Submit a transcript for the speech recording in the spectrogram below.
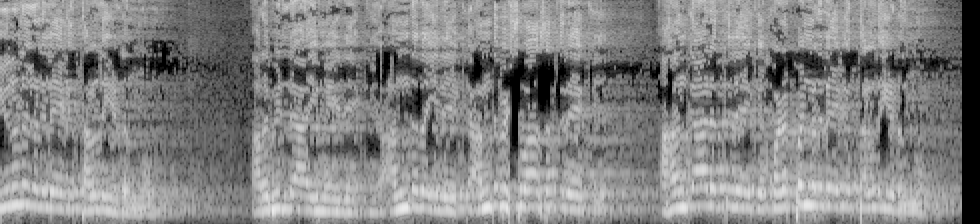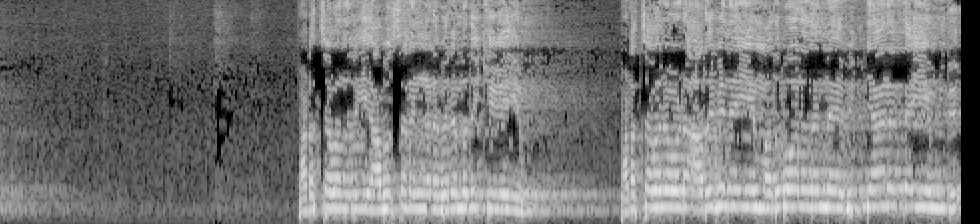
ഇരുളുകളിലേക്ക് തള്ളിയിടുന്നു. അറിവില്ലായ്മയിലേക്ക് അന്ധതയിലേക്ക് അന്ധവിശ്വാസത്തിലേക്ക് അഹങ്കാരത്തിലേക്ക് കുഴപ്പങ്ങളിലേക്ക് തള്ളിയിടുന്നു. പടച്ചവൻ നൽകിയ അവസരങ്ങളെ വിലമതിക്കുകയും പടച്ചവനോട് അറിവിനെയും അതുപോലെ തന്നെ വിജ്ഞാനത്തെയും വി-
